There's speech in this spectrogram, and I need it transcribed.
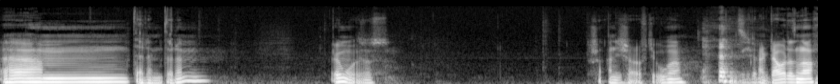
Ähm, dadam, dadam. Irgendwo ist es. Andi schaut auf die Uhr. Denkt sich, wie lange dauert es noch?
